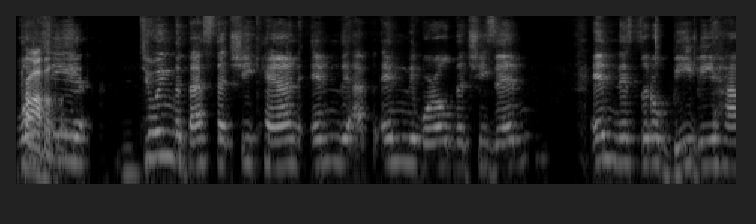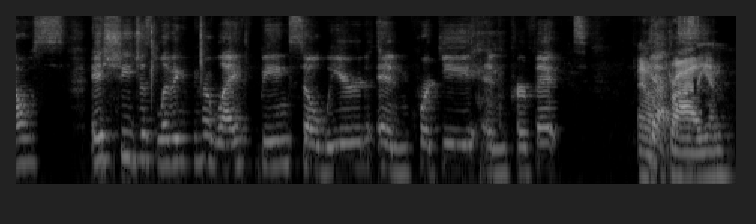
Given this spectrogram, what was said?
Was Probably. she doing the best that she can in the in the world that she's in, in this little BB house? Is she just living her life, being so weird and quirky and perfect? an yes. Australian.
